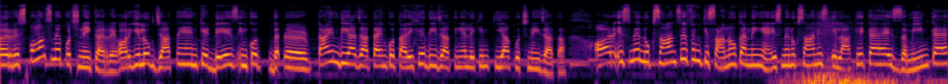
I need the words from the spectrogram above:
रिस्पॉन्स में कुछ नहीं कर रहे। और ये लोग जाते हैं, इनके डेज़ इनको टाइम दिया जाता है, इनको तारीखें दी जाती हैं, लेकिन किया कुछ नहीं जाता। और इसमें नुकसान सिर्फ़ इन किसानों का नहीं है, इसमें नुकसान इस इलाके का है, इस ज़मीन का है,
